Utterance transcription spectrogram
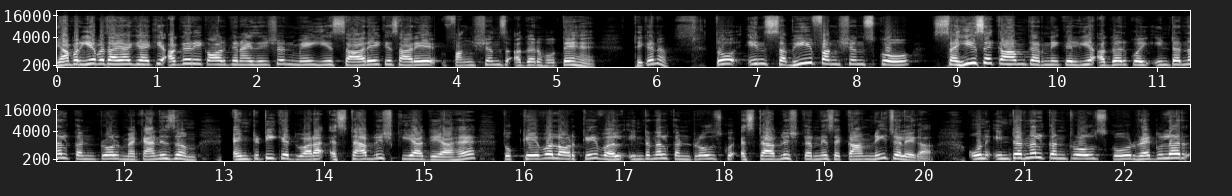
यहाँ पर यह बताया गया है कि अगर एक ऑर्गेनाइजेशन में ये सारे के सारे फ़ंक्शंस अगर होते हैं, ठीक है ना तो इन सभी फ़ंक्शंस को सही से काम करने के लिए अगर कोई इंटरनल कंट्रोल मैकेनिज्म एंटिटी के द्वारा एस्टैब्लिश किया गया है तो केवल और केवल इंटरनल कंट्रोल्स को एस्टैब्लिश करने से काम नहीं चलेगा। उन इंटरनल कंट्रोल्स को रेगुलर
